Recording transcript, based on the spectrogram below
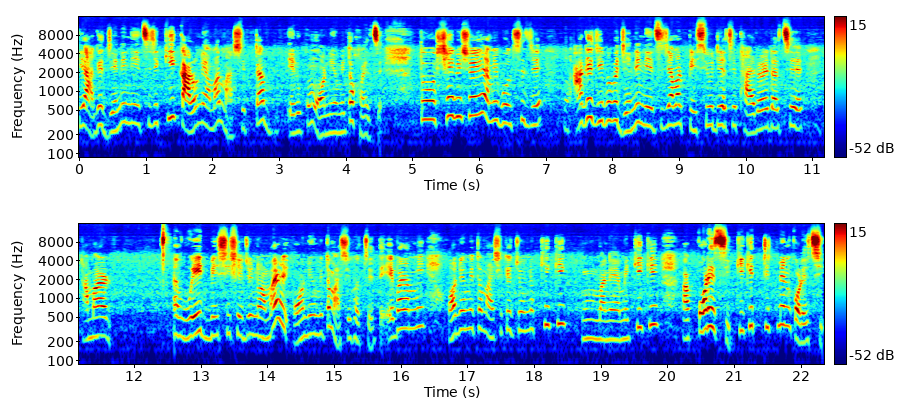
গিয়ে আগে জেনে নিয়েছি যে কী কারণে আমার মাসিকটা এরকম অনিয়মিত হয়েছে। তো সেই বিষয়ে আমি বলছি যে, আগে যেভাবে জেনে নিয়েছি যে আমার পিসিওডি আছে থাইরয়েড আছে, আমার ওয়েট বেশি সেই জন্য আমার অনিয়মিত মাসিক হচ্ছে। তো এবার আমি অনিয়মিত মাসিকের জন্য কি কি মানে আমি কি কি করেছি, কি কি ট্রিটমেন্ট করেছি?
